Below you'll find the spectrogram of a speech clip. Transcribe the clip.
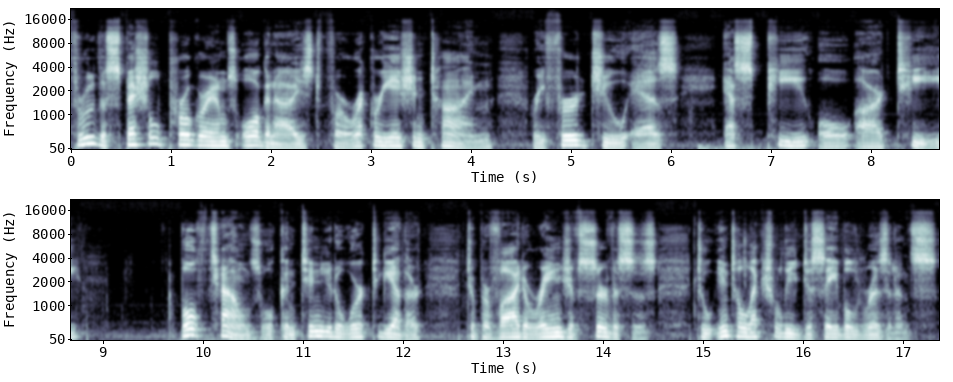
through the special programs organized for recreation time, referred to as SPORT, both towns will continue to work together to provide a range of services to intellectually disabled residents.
